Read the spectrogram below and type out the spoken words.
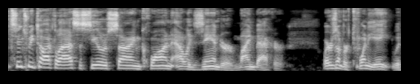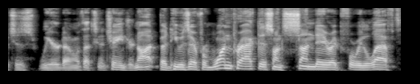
since we talked last, the Steelers signed Kwon Alexander, linebacker. Where's number 28, which is weird. I don't know if that's going to change or not, but he was there for one practice on Sunday right before we left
